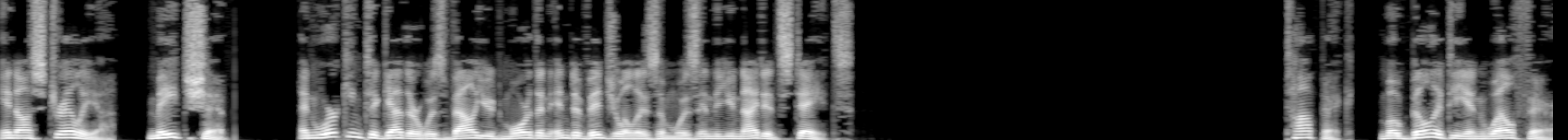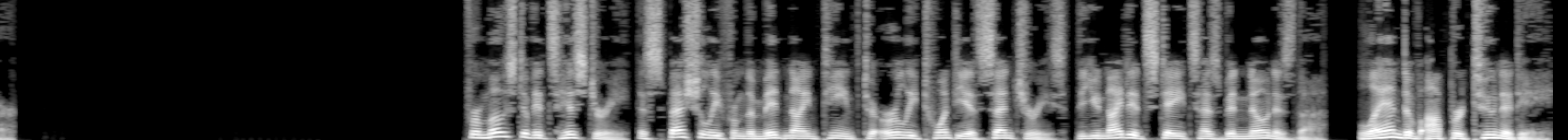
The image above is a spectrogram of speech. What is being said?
In Australia, mateship and working together was valued more than individualism was in the United States. Mobility and welfare For most of its history, especially from the mid-19th to early 20th centuries, the United States has been known as the «land of opportunity»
